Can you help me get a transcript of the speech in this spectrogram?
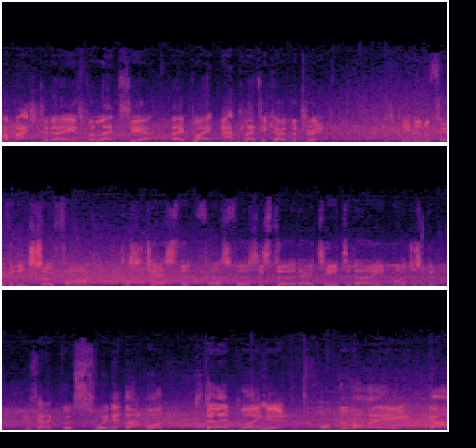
Our match today is Valencia. They play Atletico Madrid. There's been enough evidence so far to suggest that first versus third out here today. It might just be... He's had a good swing at that one. Still in play here. On the volley. Goal!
